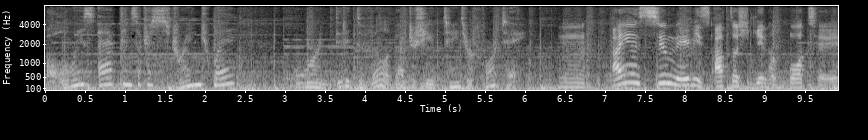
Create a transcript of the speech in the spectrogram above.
always act in such a strange way? Or did it develop after she obtained her forte? Hmm, I assume maybe it's after she gained her forte.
